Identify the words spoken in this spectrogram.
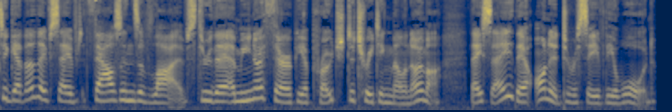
Together, they've saved thousands of lives through their immunotherapy approach to treating melanoma. They say they're honoured to receive the award.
